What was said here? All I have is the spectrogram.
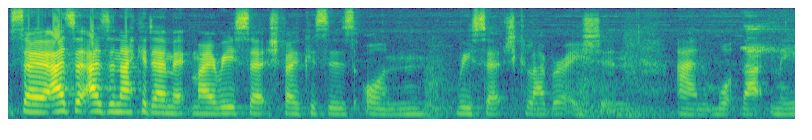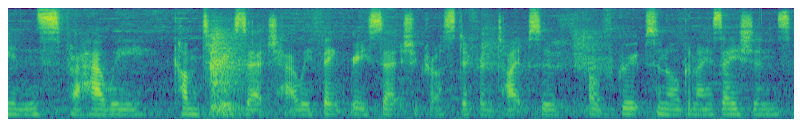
So as, a, as an academic, my research focuses on research collaboration and what that means for how we come to research, how we think research across different types of, of groups and organisations.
